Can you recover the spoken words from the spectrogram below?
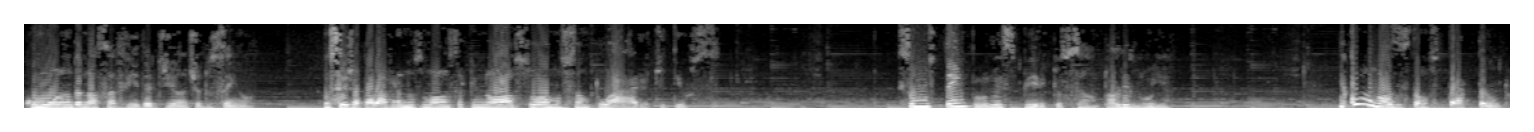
Como anda a nossa vida diante do Senhor? Ou seja, a palavra nos mostra que nós somos santuário de Deus. Somos templo do Espírito Santo. Aleluia. E como nós estamos tratando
